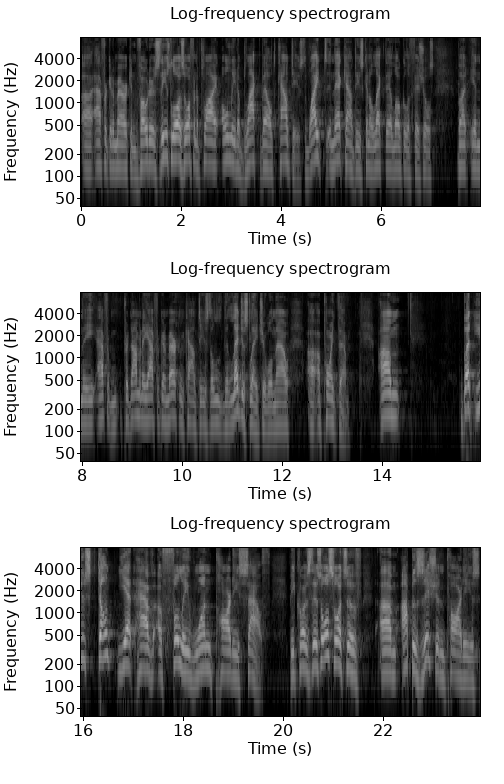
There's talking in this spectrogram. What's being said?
uh, African-American voters. These laws often apply only to black belt counties. The whites in their counties can elect their local officials, but in the predominantly African-American counties, the, the, legislature will now uh, appoint them. Um, but you don't yet have a fully one-party South because there's all sorts of um, opposition parties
